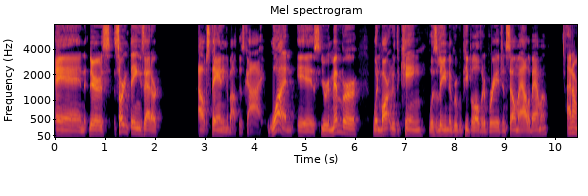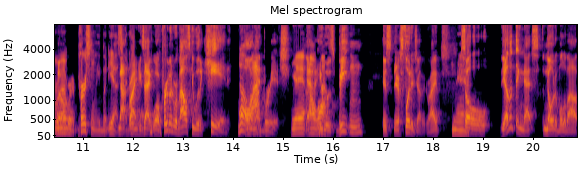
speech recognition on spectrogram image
and there's certain things that are outstanding about this guy. One is you remember when Martin Luther King was leading a group of people over the bridge in Selma, Alabama. I don't Well, remember it personally, but yes, Not right, exactly. Well, Freeman Hrabowski was a kid Oh, on wow. that bridge. Yeah, yeah. Yeah, oh, wow. he was beaten. It's, there's footage of it, right? Yeah. So the other thing that's notable about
